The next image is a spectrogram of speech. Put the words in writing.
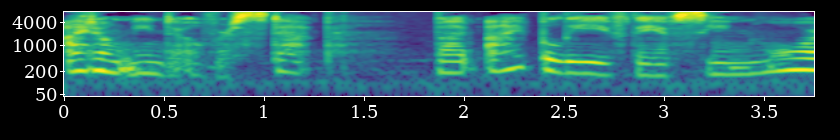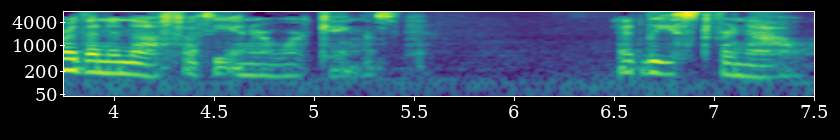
I don't mean to overstep, but I believe they have seen more than enough of the inner workings. At least for now.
